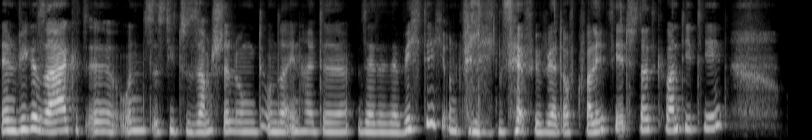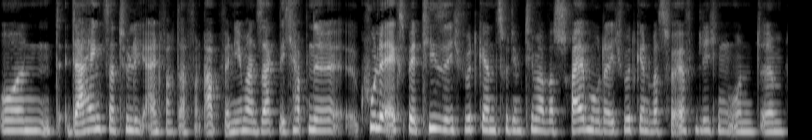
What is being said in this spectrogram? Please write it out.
Denn wie gesagt, äh, uns ist die Zusammenstellung unserer Inhalte sehr, sehr, sehr wichtig und wir legen sehr viel Wert auf Qualität statt Quantität. Und da hängt es natürlich einfach davon ab, wenn jemand sagt, ich habe eine coole Expertise, ich würde gerne zu dem Thema was schreiben oder ich würde gerne was veröffentlichen und ähm,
